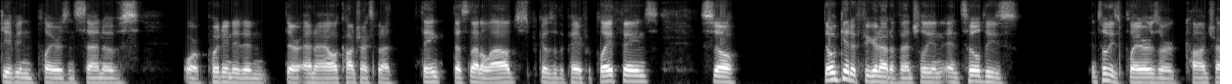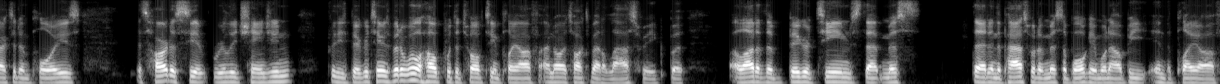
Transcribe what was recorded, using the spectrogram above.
giving players incentives or putting it in their NIL contracts, but I think that's not allowed just because of the pay for play things. So they'll get it figured out eventually. And until these until these players are contracted employees, it's hard to see it really changing for these bigger teams, but it will help with the 12 team playoff. I know I talked about it last week, but a lot of the bigger teams that miss that in the past would have missed a bowl game will now be in the playoff,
